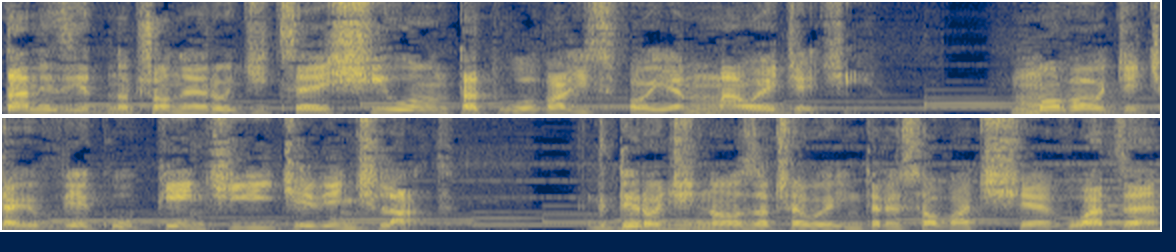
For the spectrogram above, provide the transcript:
Stany Zjednoczone rodzice siłą tatuowali swoje małe dzieci. Mowa o dzieciach w wieku 5 i 9 lat. Gdy rodzino zaczęły interesować się władze,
